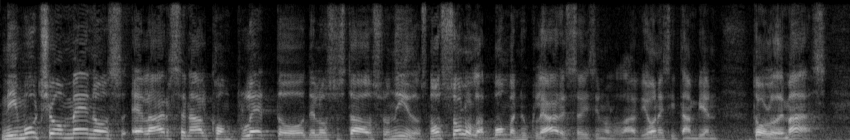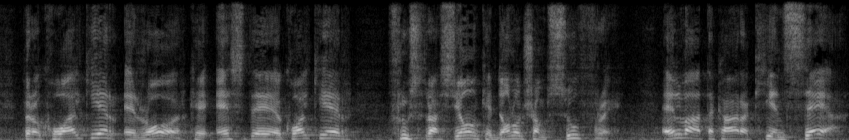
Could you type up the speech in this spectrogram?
ni mucho menos el arsenal completo de los Estados Unidos. No solo las bombas nucleares, eh, sino los aviones y también todo lo demás. Pero cualquier error que este, cualquier frustración que Donald Trump sufre, él va a atacar a quien sea.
